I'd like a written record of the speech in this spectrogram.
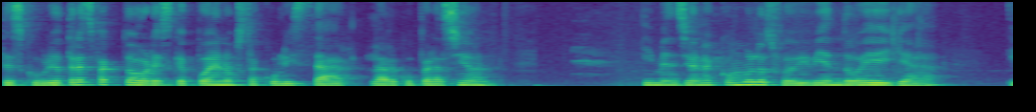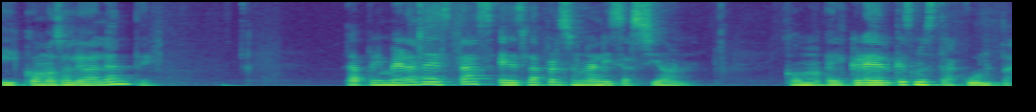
descubrió tres factores que pueden obstaculizar la recuperación y menciona cómo los fue viviendo ella y cómo salió adelante. La primera de estas es la personalización, el creer que es nuestra culpa.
